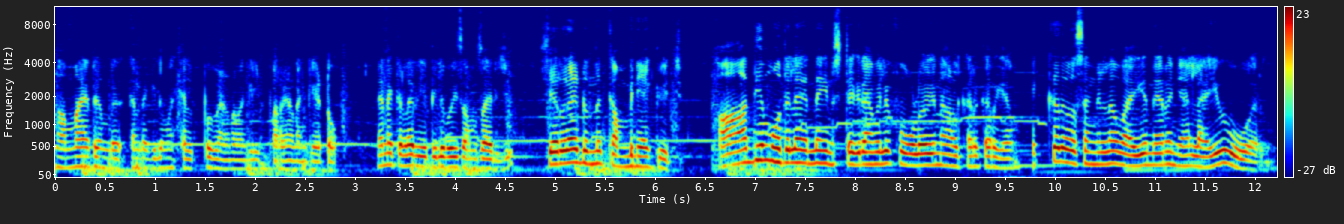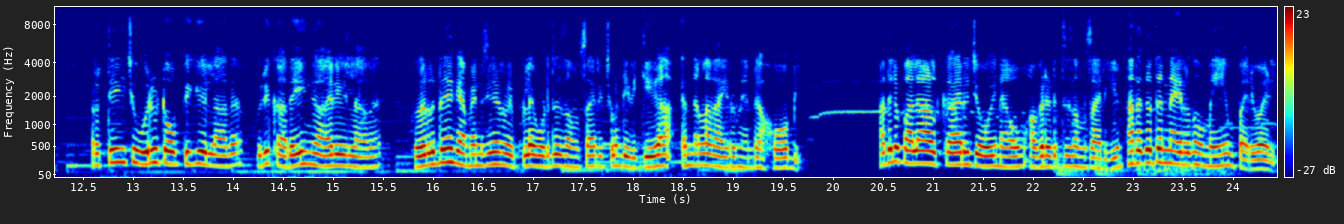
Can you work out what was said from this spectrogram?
നന്നായിട്ടുണ്ട്. എന്തെങ്കിലും ഹെൽപ്പ് വേണമെങ്കിൽ പറയണം കേട്ടോ. എന്നൊക്കെയുള്ള രീതിയിൽ പോയി സംസാരിച്ചു. ചെറുതായിട്ടൊന്ന് കമ്പനിയാക്കി വെച്ചു. ആദ്യം മുതൽ എന്നെ ഇൻസ്റ്റാഗ്രാമിൽ ഫോളോ ചെയ്യുന്ന ആൾക്കാർക്കറിയാം. മിക്ക ദിവസങ്ങളിലും വൈകുന്നേരം ഞാൻ ലൈവ് പോകുമായിരുന്നു പ്രത്യേകിച്ച് ഒരു ടോപ്പിക്കും ഇല്ലാതെ ഒരു കഥയും കാര്യമില്ലാതെ വെറുതെ കമൻസിന് റിപ്ലൈ കൊടുത്ത് സംസാരിച്ചുകൊണ്ടിരിക്കുക എന്നുള്ളതായിരുന്നു എന്റെ ഹോബി അതിൽ പല ആൾക്കാർ ജോയിൻ ആവും അവരെടുത്ത് സംസാരിക്കും. അതൊക്കെ തന്നെയായിരുന്നു മെയിൻ പരിപാടി.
